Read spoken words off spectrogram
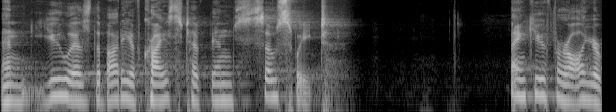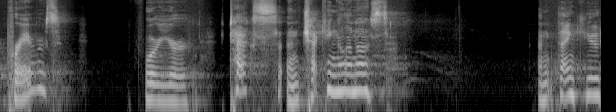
And you, as the body of Christ, have been so sweet. Thank you for all your prayers, for your texts and checking on us. And thank you,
